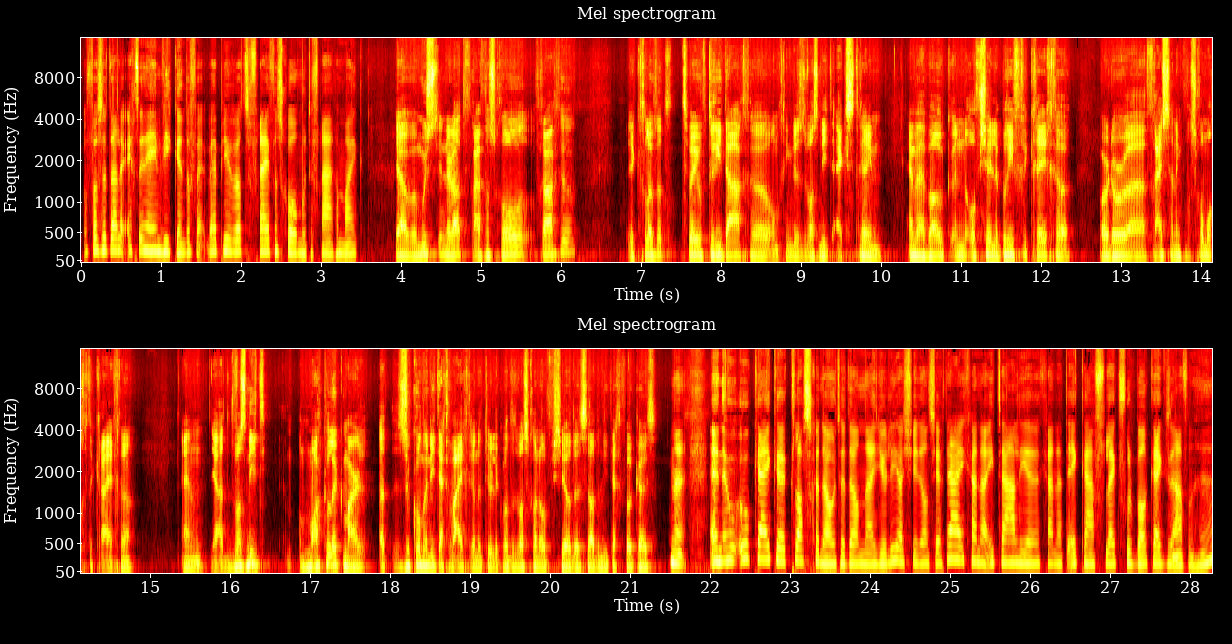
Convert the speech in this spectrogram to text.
Of was het echt in één weekend? Of heb je wat vrij van school moeten vragen, Mike? Ja, we moesten inderdaad vrij van school vragen. Ik geloof dat het twee of drie dagen omging, dus het was niet extreem. En we hebben ook een officiële brief gekregen, waardoor we vrijstelling van school mochten krijgen. En ja, het was niet makkelijk, maar ze konden niet echt weigeren natuurlijk, want het was gewoon officieel, dus ze hadden niet echt veel keus. Nee. En hoe, hoe kijken klasgenoten dan naar jullie? Als je dan zegt, ja, ik ga naar Italië, ik ga naar het EK voetbal, Kijken ze aan van, huh?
